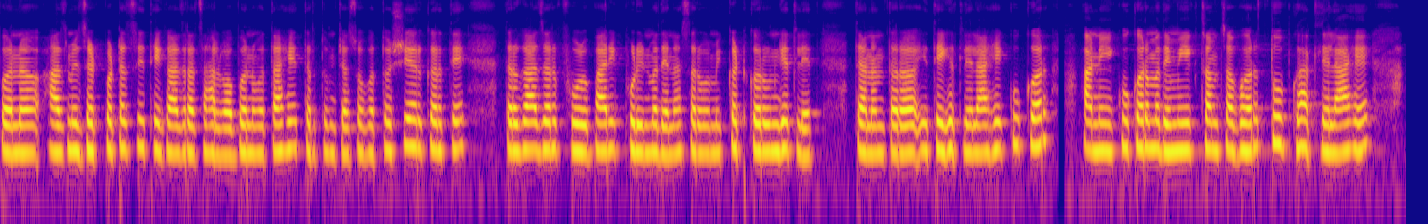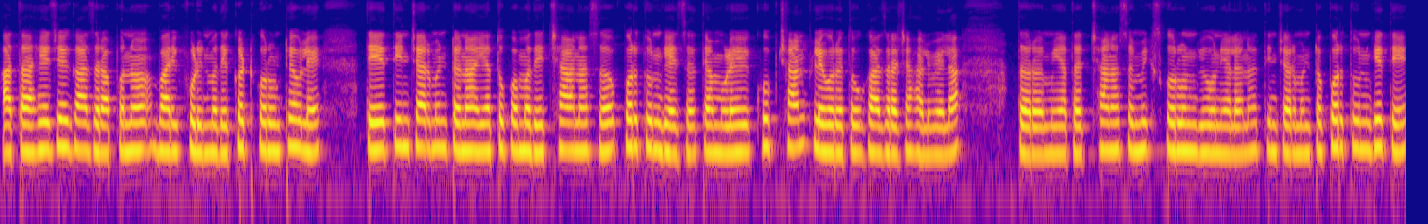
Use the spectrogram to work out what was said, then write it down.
पण आज मी झटपटच इथे गाजराचा हलवा बनवत आहे तर तुमच्यासोबत तो शेअर करते. तर गाजर फुळ बारीक फुडींमध्ये ना सर्व मी कट करून घेतलेत. त्यानंतर इथे घेतलेला आहे कुकर आणि कुकरमध्ये मी एक चमचाभर तूप घातलेला आहे. आता हे जे गाजर आपण बारीक फोडींमध्ये कट करून ठेवले ते तीन चार मिनटं ना या तुपामध्ये छान असं परतून घ्यायचं. त्यामुळे खूप छान फ्लेवर येतो गाजराच्या हलव्याला. तर मी आता छान असं मिक्स करून घेऊन याला ना तीन चार मिनटं परतून घेते.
